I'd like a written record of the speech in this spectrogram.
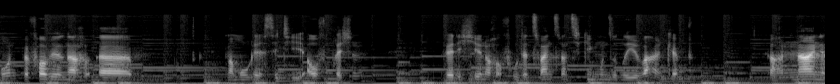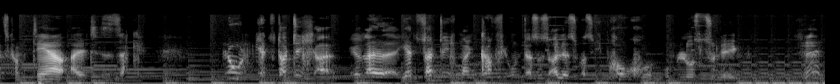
Und bevor wir nach ähm, Mamoria City aufbrechen, werde ich hier noch auf Route 22 gegen unseren Rivalen kämpfen. Oh nein, jetzt kommt der alte Sack. Nun, jetzt hatte ich, äh, jetzt hatte ich meinen Kaffee und das ist alles, was ich brauche, um loszulegen. Hm?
